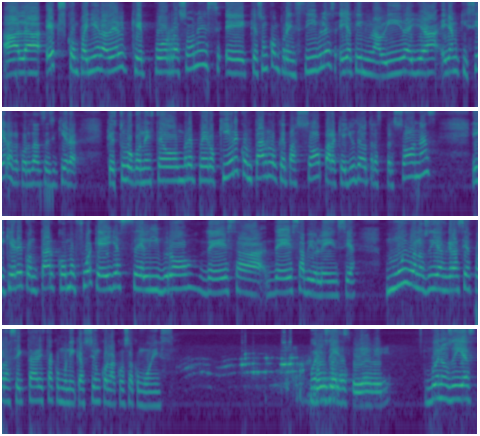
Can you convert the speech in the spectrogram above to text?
a la ex compañera de él, que por razones eh, que son comprensibles, ella tiene una vida ya, ella no quisiera recordarse siquiera que estuvo con este hombre, pero quiere contar lo que pasó para que ayude a otras personas y quiere contar cómo fue que ella se libró de esa, de esa violencia. Muy buenos días, gracias por aceptar esta comunicación con la cosa como es. Buenos Muy días. buenos días. Buenos días.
